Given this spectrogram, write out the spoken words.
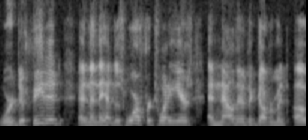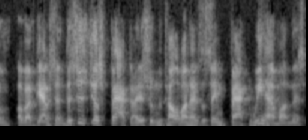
were defeated and then they had this war for 20 years and now they're the government of, of Afghanistan. This is just fact. I assume the Taliban has the same fact we have on this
